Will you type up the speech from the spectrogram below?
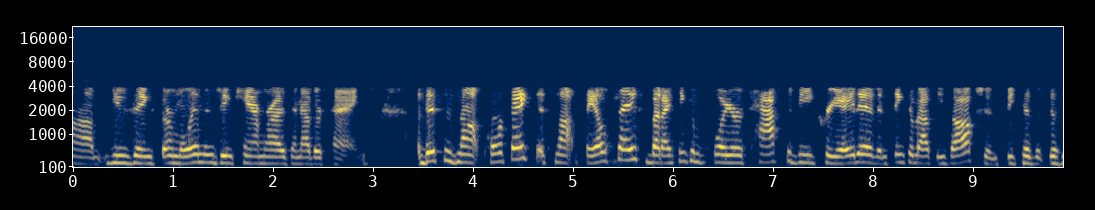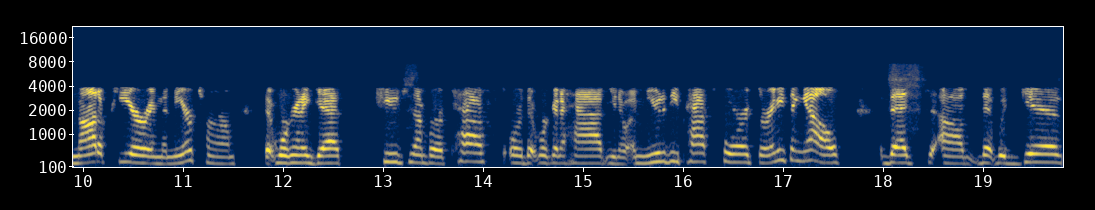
um, using thermal imaging cameras and other things. This is not perfect. It's not fail safe, but I think employers have to be creative and think about these options because it does not appear in the near term that we're going to get huge number of tests or that we're going to have, you know, immunity passports or anything else that um, that would give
